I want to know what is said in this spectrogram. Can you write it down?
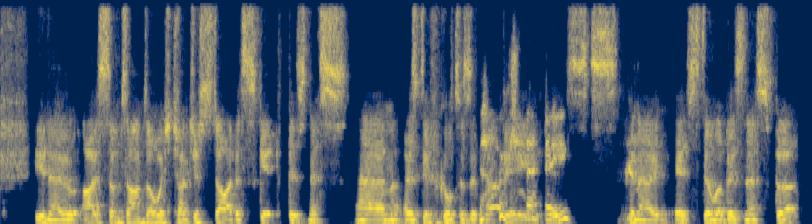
you know, I sometimes I wish I'd just started a skip business. Um, as difficult as it would be, Okay. it's, you know, it's still a business. But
